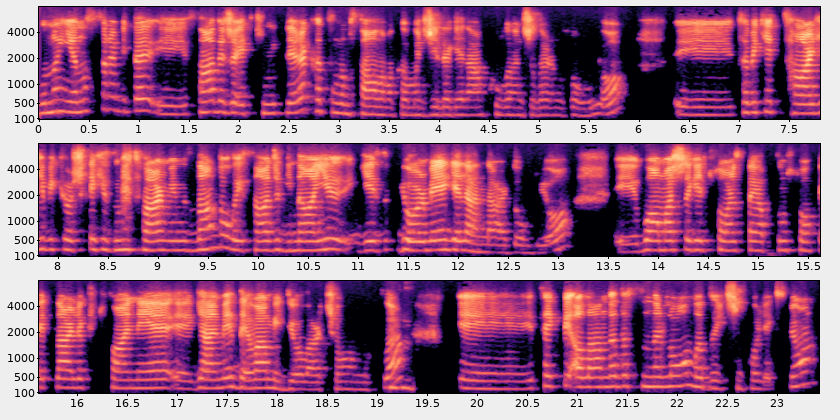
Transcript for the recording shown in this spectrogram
bunun yanı sıra bir de e, sadece etkinliklere katılım sağlamak amacıyla gelen kullanıcılarımız oluyor. E, tabii ki tarihi bir köşke hizmet vermemizden dolayı sadece binayı gezip görmeye gelenler de oluyor. E, bu amaçla gelip sonrasında yaptığım sohbetlerle kütüphaneye e, gelmeye devam ediyorlar çoğunlukla. E, tek bir alanda da sınırlı olmadığı için koleksiyon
